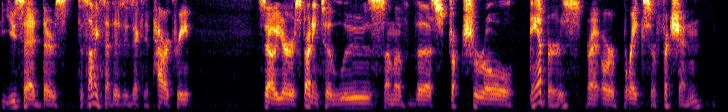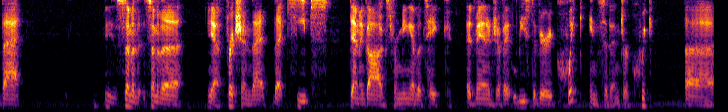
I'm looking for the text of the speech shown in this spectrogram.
you said there's to some extent there's executive power creep. So you're starting to lose some of the structural dampers, right, or brakes or friction that some of the, some of the yeah friction that that keeps demagogues from being able to take advantage of at least a very quick incident or quick uh,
